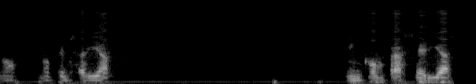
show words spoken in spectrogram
no, pensaría en compras serias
